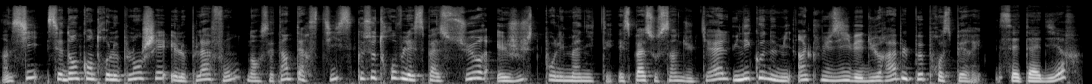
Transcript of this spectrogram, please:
Ainsi, c'est donc entre le plancher et le plafond, dans cet interstice, que se trouve l'espace sûr et juste pour l'humanité, espace au sein duquel une économie inclusive et durable peut prospérer. C'est-à-dire?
